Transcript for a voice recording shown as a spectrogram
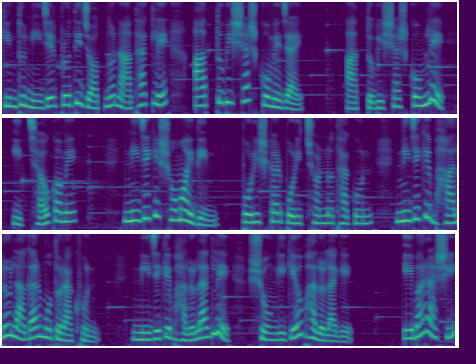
কিন্তু নিজের প্রতি যত্ন না থাকলে আত্মবিশ্বাস কমে যায়। আত্মবিশ্বাস কমলে ইচ্ছাও কমে। নিজেকে সময় দিন, পরিষ্কার পরিচ্ছন্ন থাকুন, নিজেকে ভালো লাগার মতো রাখুন। নিজেকে ভালো লাগলে সঙ্গীকেও ভালো লাগে। এবার আসি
